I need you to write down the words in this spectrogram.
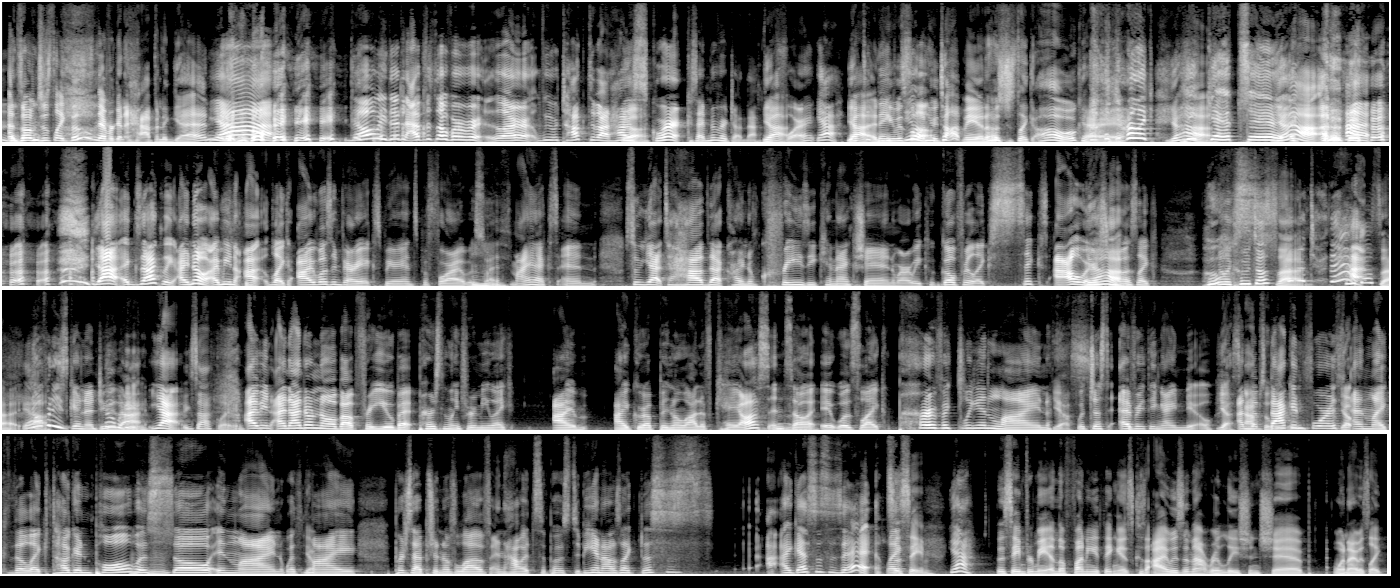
and so i'm just like this is never gonna happen again you know? Yeah. Like- No, we did an episode where, we're, where we were talked about how Yeah. to squirt because I've never done that Yeah. before. Yeah. yeah and he was deal. the one who taught me and i was just like oh okay You're like, Yeah. he gets it. yeah yeah, exactly. I know. I mean, I, like I wasn't very experienced before I was Mm-hmm. with my ex, and so yeah, to have that kind of crazy connection where we could go for like six hours. Yeah. and I was like, who? Like who does that Do who that? does that yeah Nobody's gonna do Nobody. that. Yeah, exactly I mean, and I don't know about for you, but personally for me, like I'm. I grew up in a lot of chaos, and so it was like perfectly in line Mm-hmm. Yes. with just everything I knew. Yes, and the back and forth Yep. Mm-hmm. and like the like tug and pull was so in line with Yep. my perception of love and how it's supposed to be. And I was like, this is, I- guess this is it. It's Like, the same. yeah, The same for me. And the funny thing is, because I was in that relationship when I was like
